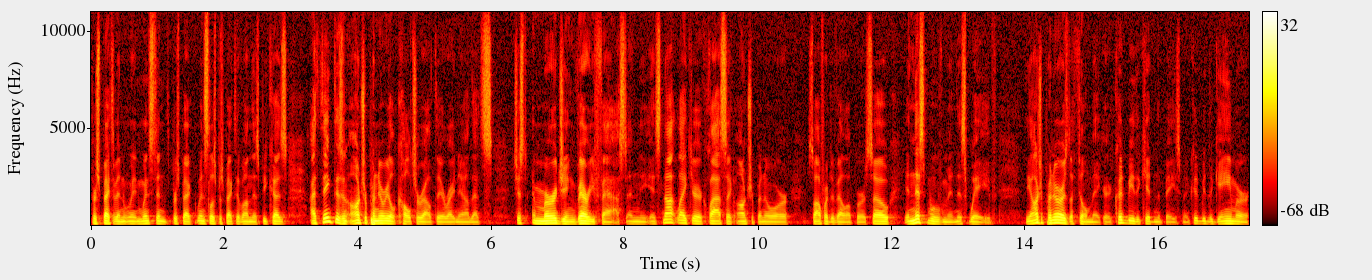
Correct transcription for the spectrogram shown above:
perspective and Winston's perspective, Winslow's perspective on this because I think there's an entrepreneurial culture out there right now that's just emerging very fast. And it's not like you're a classic entrepreneur, software developer. So in this movement, this wave, the entrepreneur is the filmmaker. It could be the kid in the basement. It could be the gamer.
